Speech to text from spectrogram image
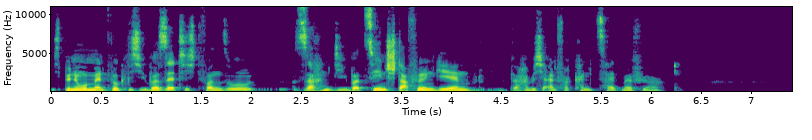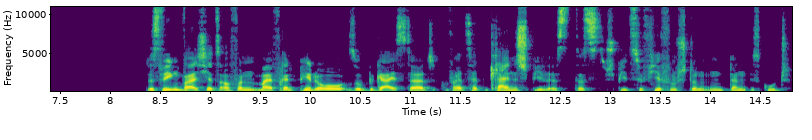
Ich bin im Moment wirklich übersättigt von so Sachen, die über zehn Staffeln gehen. Da habe ich einfach keine Zeit mehr für. Deswegen war ich jetzt auch von My Friend Pedro so begeistert, weil es halt ein kleines Spiel ist. Das spielst du vier, fünf Stunden, dann ist gut.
